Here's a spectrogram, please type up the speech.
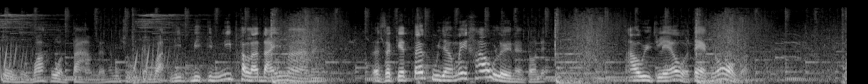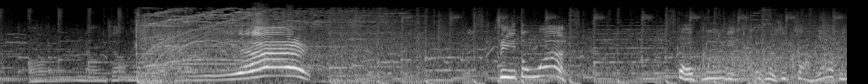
โอ้ผมว่าควรตามนะท่านผู้ชมจังหวะนี้บิกินี่พาราไดมานะ แต่สเก็ตเตอร์กูยังไม่เข้าเลยเนี่ยตอนเนี้ยเอาอีกแล้วแตกนอกอ๋อน้องชอบให้แตกนอกเย้สี่ตัวปรบมือดิโอ้โหสิบสองรอบดิ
